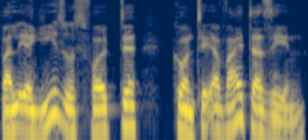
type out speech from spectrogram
Weil er Jesus folgte, konnte er weitersehen.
